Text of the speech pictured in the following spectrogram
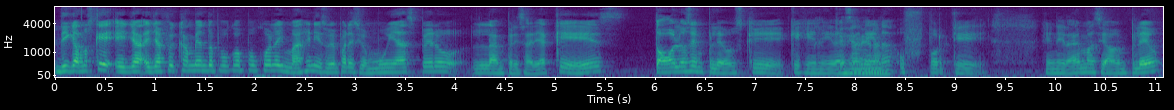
digamos que ella, ella fue cambiando poco a poco la imagen y eso me pareció muy áspero la empresaria que es, todos los empleos que, que genera Que esa genera. nena, uf, porque genera demasiado empleo.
